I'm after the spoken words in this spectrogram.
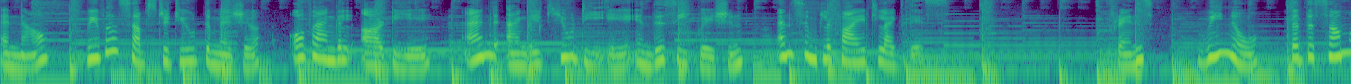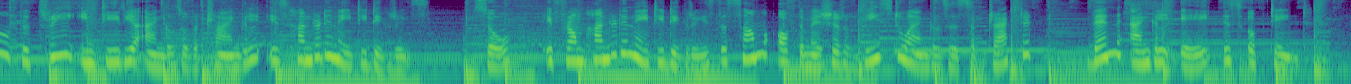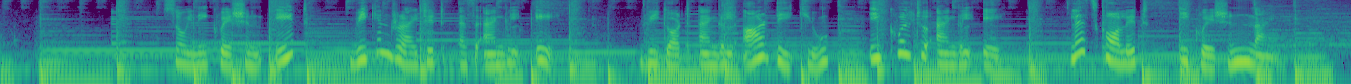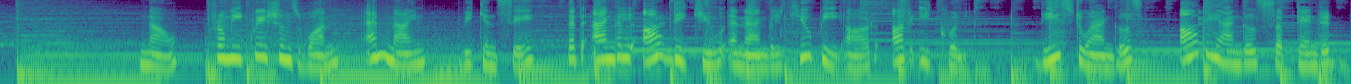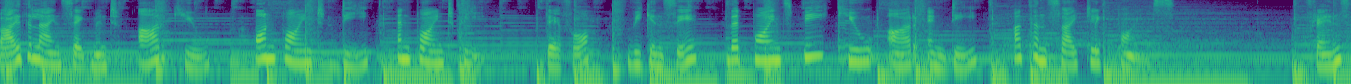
And now we will substitute the measure of angle RDA and angle QDA in this equation and simplify it like this. Friends, we know that the sum of the three interior angles of a triangle is 180 degrees. So, if from 180 degrees the sum of the measure of these two angles is subtracted, then angle A is obtained. So in equation 8, we can write it as angle A. We got angle RDQ equal to angle A. Let's call it equation 9. Now, from equations 1 and 9, we can say that angle RDQ and angle QPR are equal. These two angles are the angles subtended by the line segment RQ on point D and point P. Therefore, we can say that points P, Q, R and D are concyclic points. Friends,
